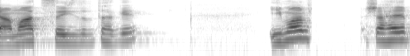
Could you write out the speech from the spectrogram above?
জামাত সেজদাতে থাকে, ইমাম সাহেব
